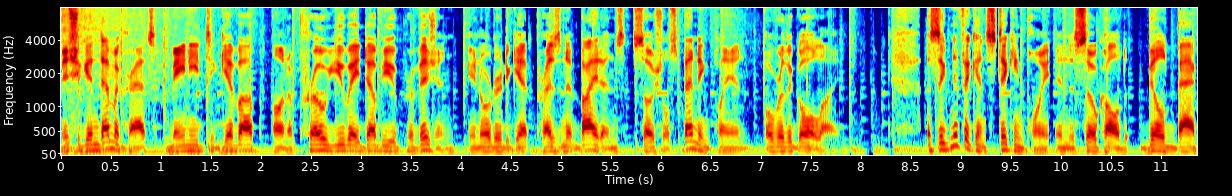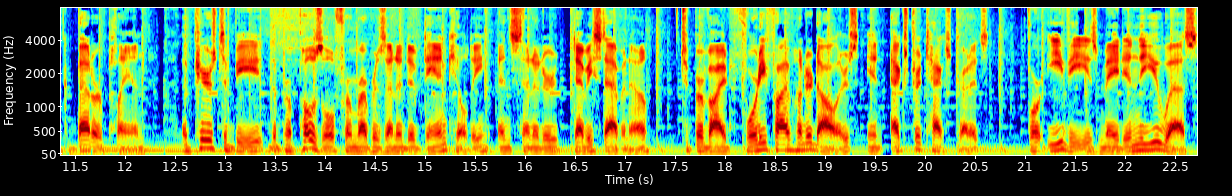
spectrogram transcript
Michigan Democrats may need to give up on a pro UAW provision in order to get President Biden's social spending plan over the goal line. A significant sticking point in the so called Build Back Better plan appears to be the proposal from Representative Dan Kildee and Senator Debbie Stabenow to provide $4,500 in extra tax credits for EVs made in the U.S.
